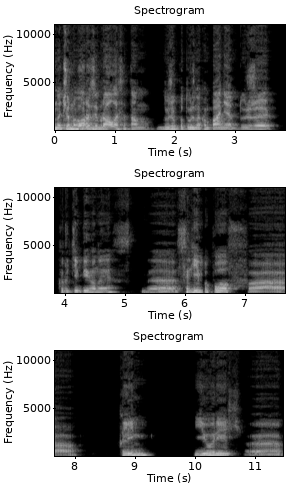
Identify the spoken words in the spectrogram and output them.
На Чорногору зібралася там дуже потужна компанія, дуже круті бігуни. Е, Сергій Попов, е, Клім, Юрій, е,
